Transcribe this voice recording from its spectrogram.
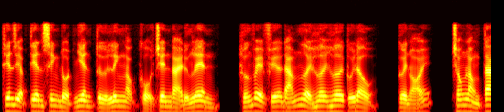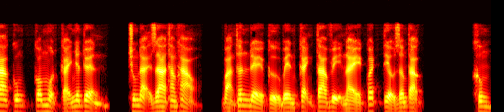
Thiên diệp tiên sinh đột nhiên từ linh ngọc cổ trên đài đứng lên, hướng về phía đám người hơi hơi cúi đầu, cười nói, trong lòng ta cũng có một cái nhân tuyển, trung đại gia tham khảo, bản thân để cử bên cạnh ta vị này quách tiểu dâm tặc. Không.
